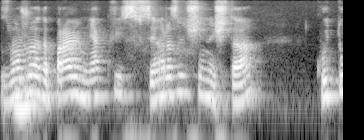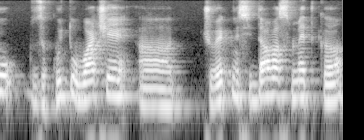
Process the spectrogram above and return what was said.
Възможно mm-hmm. е да правим някакви съвсем различни неща, които, за които обаче а, човек не си дава сметка,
